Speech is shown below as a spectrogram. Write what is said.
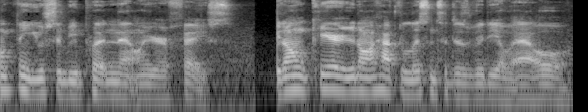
I don't think you should be putting that on your face. If you don't care, you don't have to listen to this video at all.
